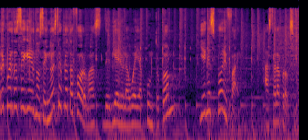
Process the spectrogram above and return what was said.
Recuerda seguirnos en nuestras plataformas de diariolahuella.com y en Spotify. Hasta la próxima.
